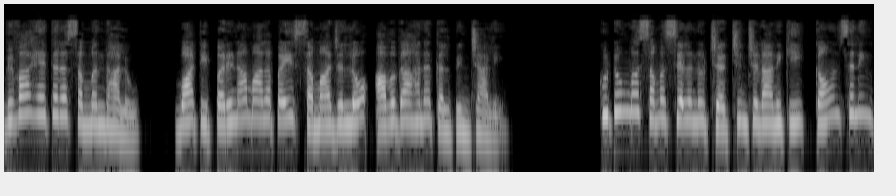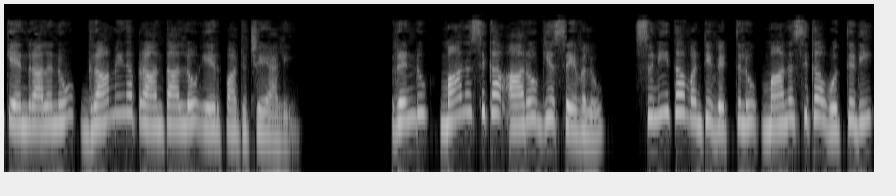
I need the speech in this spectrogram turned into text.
వివాహేతర సంబంధాలు వాటి పరిణామాలపై సమాజంలో అవగాహన కల్పించాలి. కుటుంబ సమస్యలను చర్చించడానికి కౌన్సెలింగ్ కేంద్రాలను గ్రామీణ ప్రాంతాల్లో ఏర్పాటు చేయాలి. రెండు మానసిక ఆరోగ్య సేవలు. సునీత వంటి వ్యక్తులు మానసిక ఒత్తిడి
